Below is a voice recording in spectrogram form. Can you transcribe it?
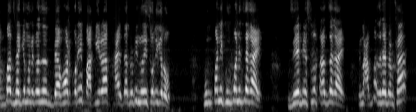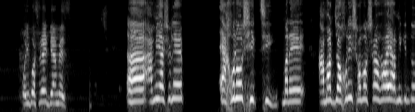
আব্বাস ভাইকে মনে করেন ব্যবহার করে বাকিরা ফায়দা রুটি নয়ে চলে গেল। কোম্পানি কোম্পানির জায়গায়, যে বেচলো তার জায়গায়। কিন্তু আব্বাস ভাইয়ের ব্যবসা ওই বছরেই ড্যামেজ আমি আসলে এখনও শিখছি। মানে আমার যখনই সমস্যা হয়, আমি কিন্তু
